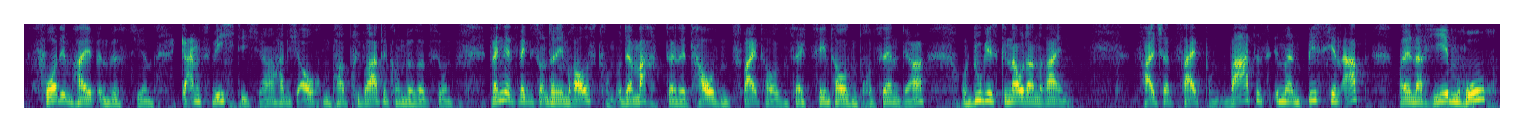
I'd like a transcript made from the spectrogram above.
vor dem Hype investieren. Ganz wichtig, ja, hatte ich auch ein paar private Konversationen. Wenn jetzt wirklich so ein Unternehmen rauskommt und er macht deine 1000, 2000, vielleicht 10.000 Prozent, ja, und du gehst genau dann rein, falscher Zeitpunkt. Warte es immer ein bisschen ab, weil nach jedem Hoch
